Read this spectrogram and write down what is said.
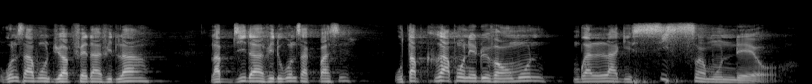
Vous savez, bon Dieu a fait David là. L'a dit David, vous savez ce qui? Ou tap craponné devant un monde, m'bral laguer 600 monde dehors.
